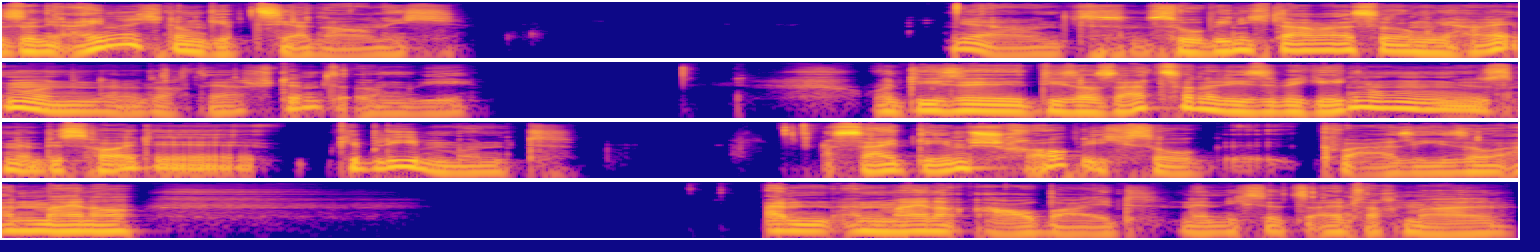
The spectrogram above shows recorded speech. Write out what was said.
so eine Einrichtung gibt's ja gar nicht. Ja, und so bin ich damals irgendwie heim und dachte, ja, stimmt irgendwie. Und diese, dieser Satz oder diese Begegnung ist mir bis heute geblieben und seitdem schraube ich so quasi so an meiner, an, an meiner Arbeit, nenne ich es jetzt einfach mal.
